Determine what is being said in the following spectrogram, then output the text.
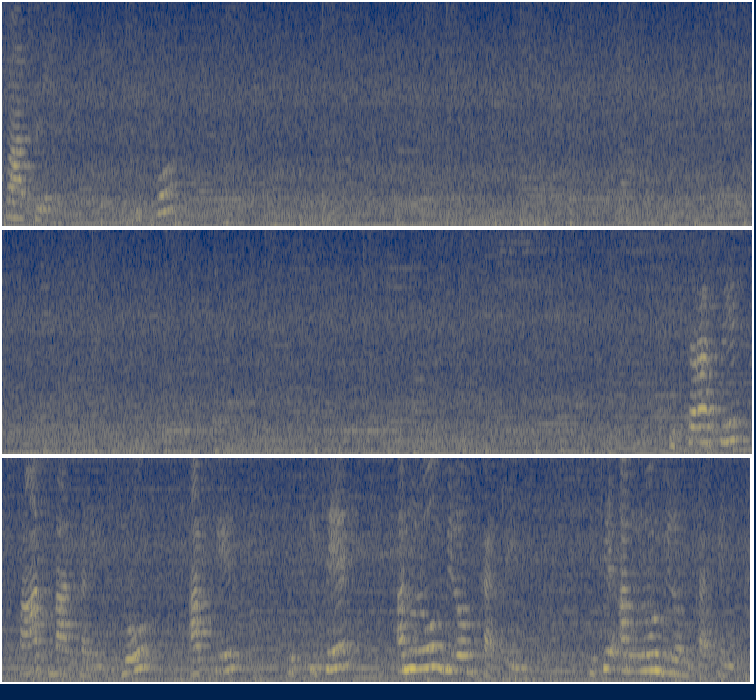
श्वास लें। इसको इस तरह से पाँच बार करें, जो आपके इसे अनुलोम विलोम करते हैं। इसे अनुलोम विलोम करते हैं।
